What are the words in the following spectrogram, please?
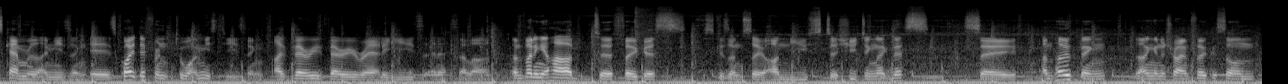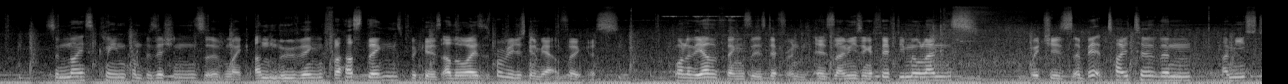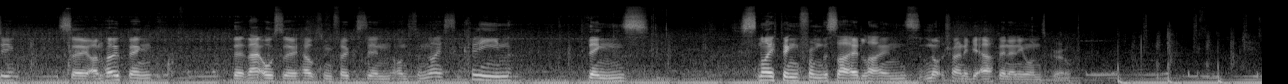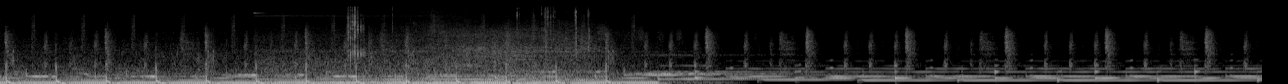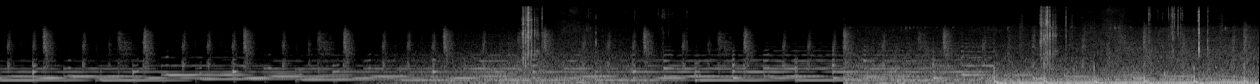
This camera that I'm using is quite different to what I'm used to using. I very, very rarely use an SLR. I'm finding it hard to focus just because I'm so unused to shooting like this. So I'm hoping that I'm going to try and focus on some nice clean compositions of like unmoving fast things because otherwise it's probably just going to be out of focus. One of the other things that is different is I'm using a 50mm lens which is a bit tighter than I'm used to. So I'm hoping that that also helps me focus in on some nice clean things, sniping from the sidelines, not trying to get up in anyone's grill.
